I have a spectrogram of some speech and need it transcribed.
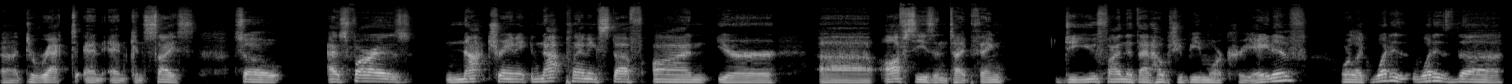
uh direct and and concise. So as far as not training not planning stuff on your uh off season type thing do you find that that helps you be more creative? Or like what is what is the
